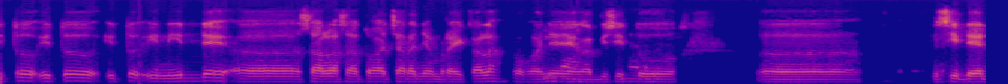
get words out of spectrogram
itu itu itu ini deh eh, salah satu acaranya mereka lah pokoknya Iya, yang habis benar. itu eh, insiden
